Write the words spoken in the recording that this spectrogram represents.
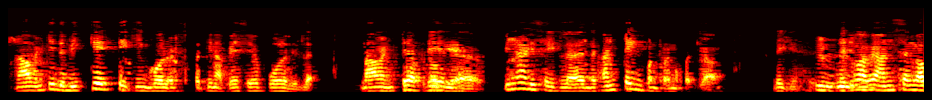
நான் வந்துட்டு இந்த விக்கெட் டேக்கிங் bowlers பத்தி நான் பேசவே போறது இல்ல நான் வந்துட்டு அப்படியே பின்னாடி சைடுல இந்த கண்டெயின் பண்றாங்க பாத்தியா. நிஜமாவே அன்சங்கா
